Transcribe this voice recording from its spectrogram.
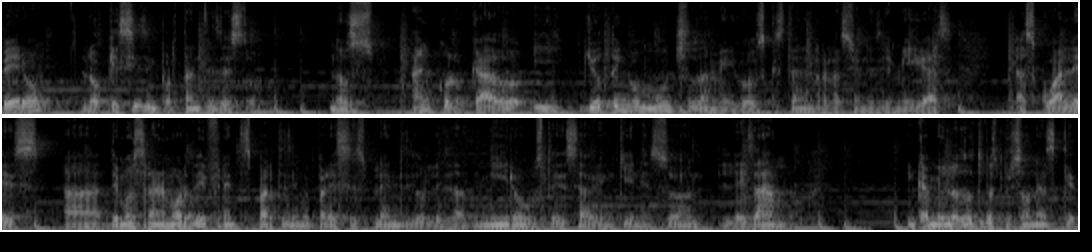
pero lo que sí es importante es esto, nos han colocado y yo tengo muchos amigos que están en relaciones de amigas las cuales ah, demuestran amor de diferentes partes y me parece espléndido, les admiro, ustedes saben quiénes son, les amo. En cambio, las otras personas que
